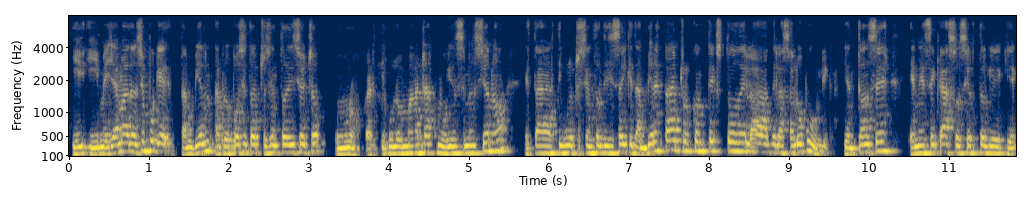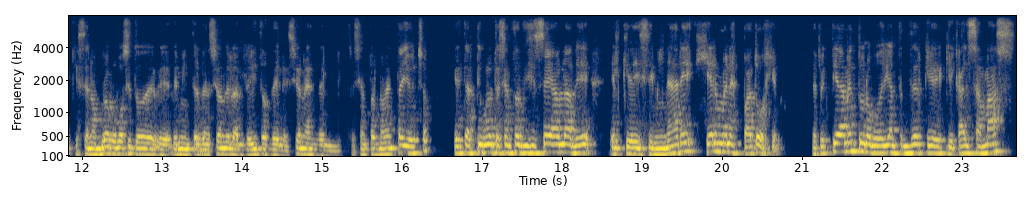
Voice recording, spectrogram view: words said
Y, me llama la atención porque también a propósito del 318, unos artículos más atrás, como bien se mencionó, está el artículo 316 que también está dentro del contexto de la, de la salud pública. Y entonces, en ese caso, ¿cierto? Que, que, se nombró a propósito de, de, mi intervención de los delitos de lesiones del 398, este artículo 316 habla de el que diseminare gérmenes patógenos. Efectivamente, uno podría entender que, calza más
